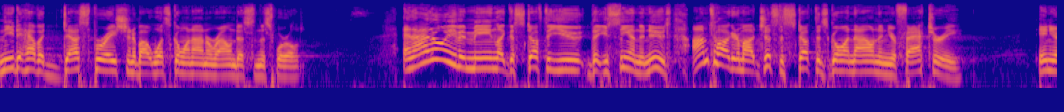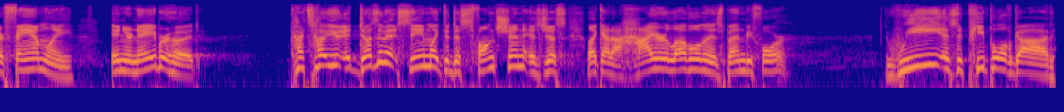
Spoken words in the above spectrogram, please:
need to have a desperation about what's going on around us in this world. And I don't even mean like the stuff that you that you see on the news. I'm talking about just the stuff that's going on in your factory, in your family, in your neighborhood. Can I tell you, it doesn't it seem like the dysfunction is just like at a higher level than it's been before? We, as the people of God,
